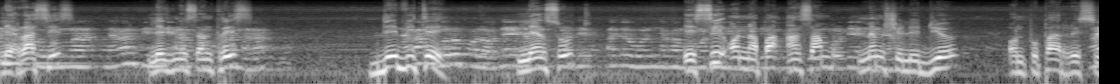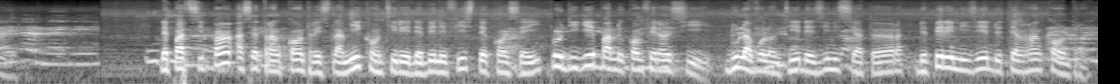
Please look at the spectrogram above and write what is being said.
les racistes, l'innocentrisme, d'éviter l'insulte. Et si on n'a pas ensemble, même chez les dieux, on ne peut pas réussir. Les participants à cette rencontre islamique ont tiré des bénéfices des conseils prodigués par le conférencier, d'où la volonté des initiateurs de pérenniser de telles rencontres.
